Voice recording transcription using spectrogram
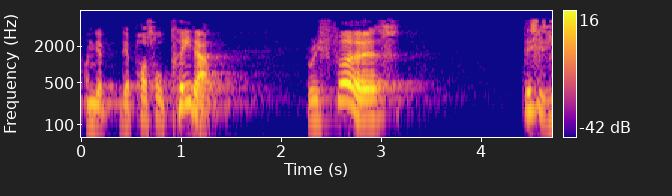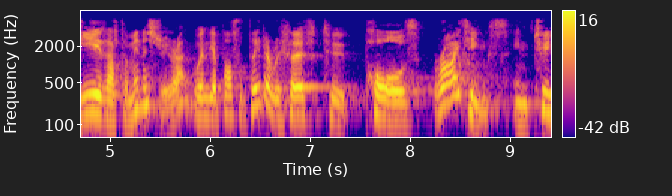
When the, the Apostle Peter refers, this is years after ministry, right? When the Apostle Peter refers to Paul's writings in 2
